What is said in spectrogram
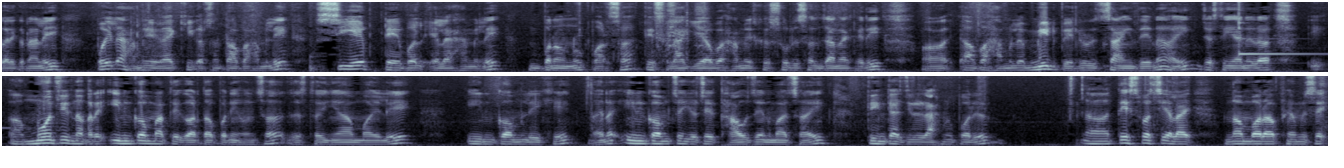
गरेको हुनाले पहिला हामीले यसलाई के गर्छौँ त अब हामीले सिएफ टेबल यसलाई हामीले बनाउनु पर्छ। त्यसको लागि अब हामी यसको सोल्युसन जाँदाखेरि अब हामीलाई मिड भेल्युहरू चाहिँदैन है। जस्तै यहाँनिर मन्थली नगरेर इन्कम मात्रै गर्दा पनि हुन्छ। जस्तो यहाँ मैले इन्कम लेखेँ होइन? इन्कम चाहिँ यो चाहिँ थाउजन्डमा छ है तिनवटा जिरो राख्नु पऱ्यो त्यसपछि यसलाई नम्बर अफ फ्यामिली चाहिँ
